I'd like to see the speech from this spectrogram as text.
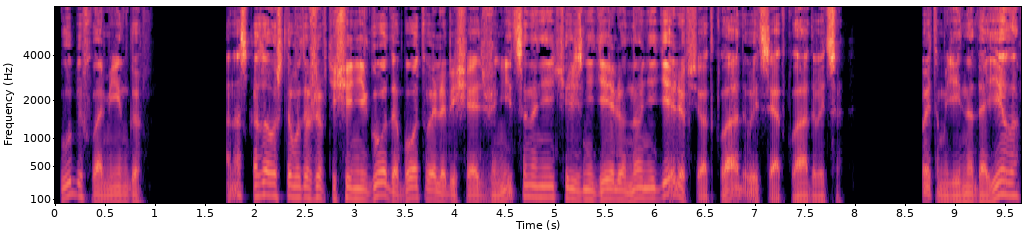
в клубе «Фламинго». Она сказала, что вот уже в течение года Ботвель обещает жениться на ней через неделю, но неделю все откладывается и откладывается. Поэтому ей надоело,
